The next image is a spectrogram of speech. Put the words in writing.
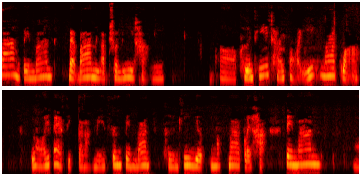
สร้างเป็นบ้านแบบบ้านลักชัวรี่ค่ะ มี เอ่อ พื้นที่ใช้สอยมากกว่า180ตารางเมตร ซึ่งเป็นบ้านพื้นที่เยอะมาก ๆ เลยค่ะ เป็นบ้าน เอ่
